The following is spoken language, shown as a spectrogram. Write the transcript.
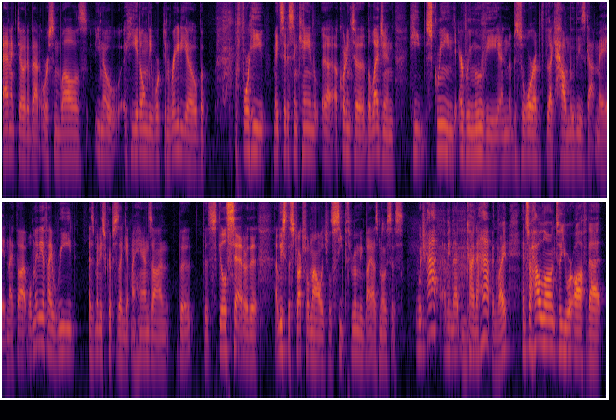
anecdote about Orson Welles. You know, he had only worked in radio, but before he made Citizen Kane, uh, according to the legend, he screened every movie and absorbed like how movies got made. And I thought, well, maybe if I read as many scripts as I can get my hands on, the the skill set or the at least the structural knowledge will seep through me by osmosis. Which happened. I mean, that kind of happened, right? And so, how long till you were off that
